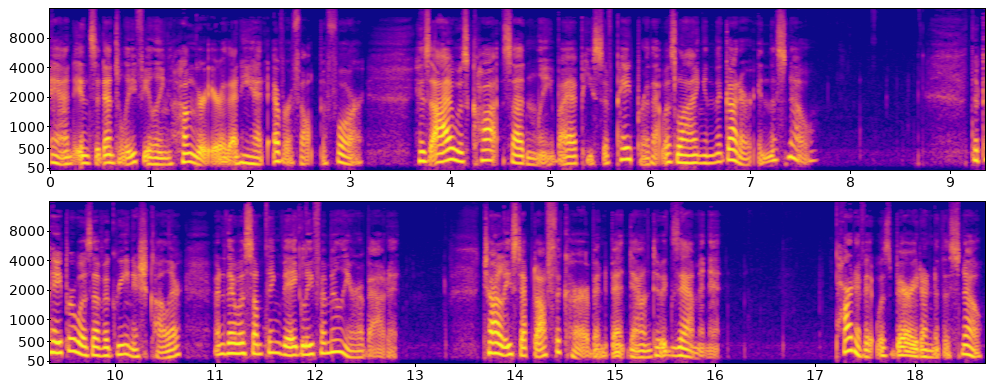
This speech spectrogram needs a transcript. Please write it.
and incidentally feeling hungrier than he had ever felt before, his eye was caught suddenly by a piece of paper that was lying in the gutter in the snow. The paper was of a greenish colour, and there was something vaguely familiar about it. Charlie stepped off the curb and bent down to examine it. Part of it was buried under the snow,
